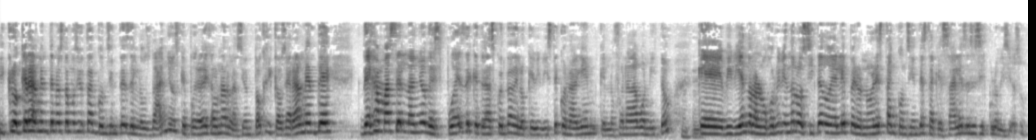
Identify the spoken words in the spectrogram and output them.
Y creo que realmente no estamos siendo tan conscientes de los daños que podría dejar una relación tóxica. O sea, realmente deja más el daño después de que te das cuenta de lo que viviste con alguien que no fue nada bonito, que viviéndolo. A lo mejor viviéndolo sí te duele, pero no eres tan consciente hasta que sales de ese círculo vicioso.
